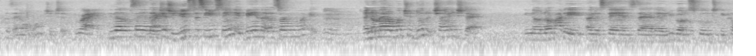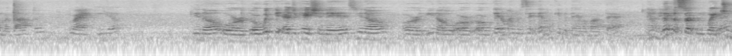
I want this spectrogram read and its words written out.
because they don't want you to. Right. You know what I'm saying? Right. They're just used to see you seeing it being a certain way. hmm And no matter what you do to change that, you know, nobody understands that uh, you go to school to become a doctor, Right. Yep. You know, or or what your education is, you know, or you know, or, or they don't understand. They don't give a damn about that. You look a certain way Yeah. to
